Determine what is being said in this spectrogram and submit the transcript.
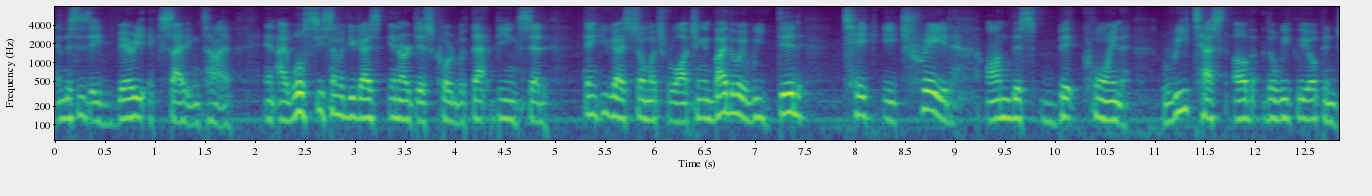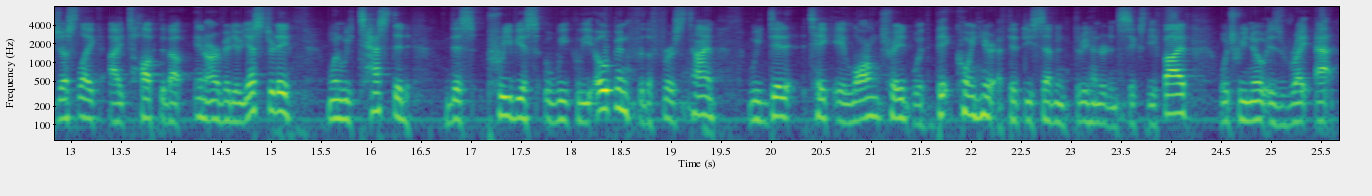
and this is a very exciting time. And I will see some of you guys in our Discord. With that being said, thank you guys so much for watching. And by the way, we did take a trade on this Bitcoin retest of the weekly open, just like I talked about in our video yesterday when we tested this previous weekly open for the first time. We did take a long trade with Bitcoin here at 57,365, which we know is right at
